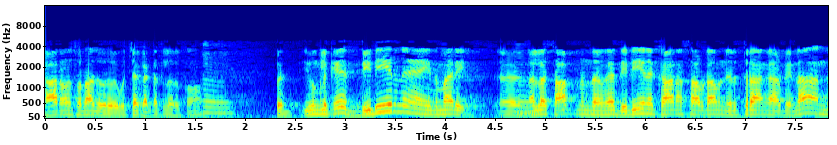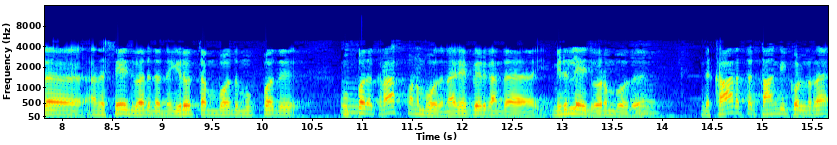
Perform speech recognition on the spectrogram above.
காரணம் சொன்னா அது ஒரு உச்சக்கட்டத்துல இருக்கும். இவங்களுக்கு திடீர்னு இந்த மாதிரி நல்லா சாப்பிட்டு இருந்தவங்க திடீர்னு காரம் சாப்பிடாம நிறுத்துறாங்க அப்படின்னா அந்த அந்த ஸ்டேஜ் வருது. அந்த இருபத்தொன்பது முப்பது முப்பது கிராஸ் பண்ணும்போது நிறைய பேருக்கு அந்த மிடில் ஏஜ் வரும்போது இந்த காரத்தை தாங்கிக் கொள்ற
